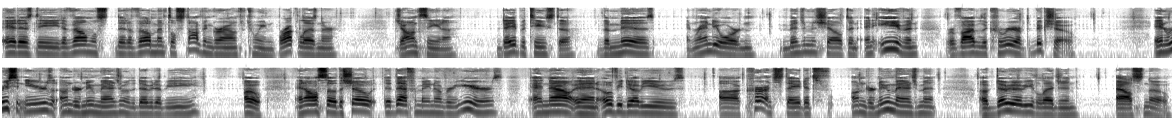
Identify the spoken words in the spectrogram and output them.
it is the developmental the developmental stomping grounds between Brock Lesnar, John Cena, Dave Batista, The Miz, and Randy Orton, Benjamin Shelton, and even revived the career of the Big Show. In recent years, under new management of the WWE, oh, and also, the show did that for many number of years. And now, in OVW's uh, current state, it's under new management of WWE legend Al Snow.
